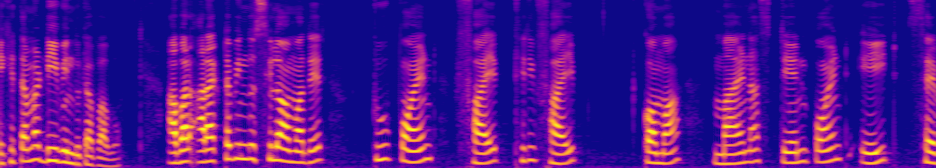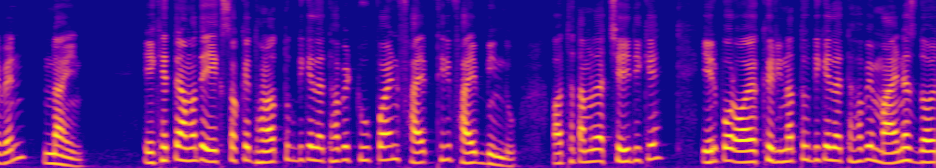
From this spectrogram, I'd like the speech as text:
এক্ষেত্রে আমরা ডি বিন্দুটা পাবো। আবার আর একটা বিন্দু ছিল আমাদের two point five three five কমা minus ten point eight seven nine এক্ষেত্রে আমাদের এক্স অক্ষের ধনাত্মক দিকে যেতে হবে two point five three five বিন্দু। অর্থাৎ আমরা যাচ্ছি এই দিকে। এরপর অক্ষের ঋণাত্মক দিকে যেতে হবে মাইনাস দশ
